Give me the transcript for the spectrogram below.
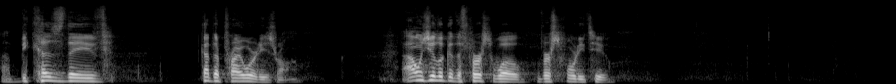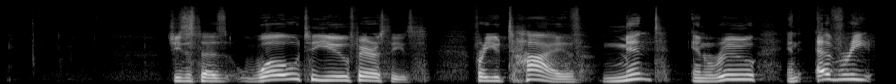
uh, because they've got their priorities wrong. I want you to look at the first woe, verse 42. Jesus says, Woe to you, Pharisees, for you tithe mint and rue and every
